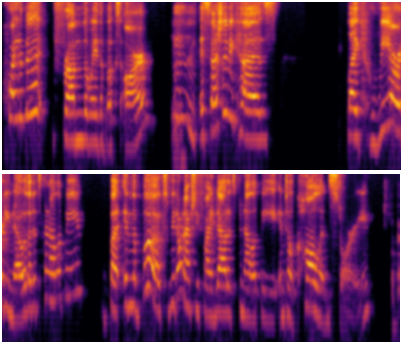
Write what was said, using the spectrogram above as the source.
quite a bit from the way the books are, especially because, like, we already know that it's Penelope, but in the books, we don't actually find out it's Penelope until Colin's story. Okay.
